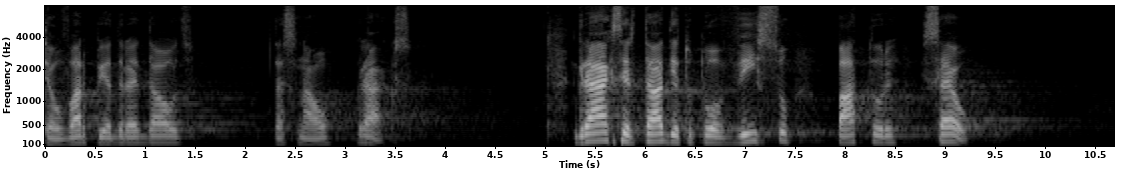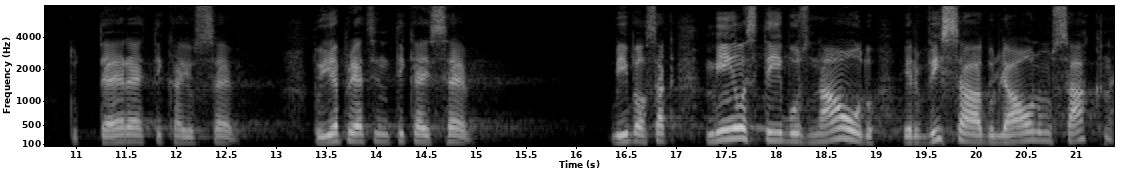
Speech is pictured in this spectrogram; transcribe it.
Tev var piederēt daudz, tas nav grēks. Grēks ir tad, ja tu to visu paturi sev. Tu tērē tikai uz sevi. Tu iepriecini tikai sevi. Bībele saka, mīlestība uz naudu ir visādu ļaunumu sakne.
